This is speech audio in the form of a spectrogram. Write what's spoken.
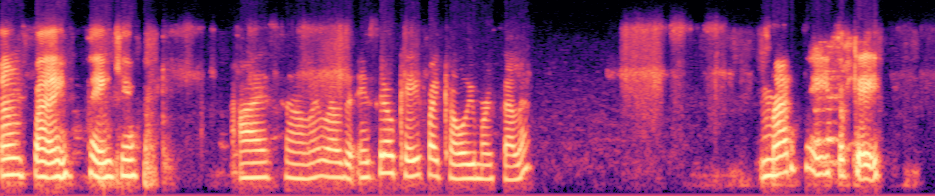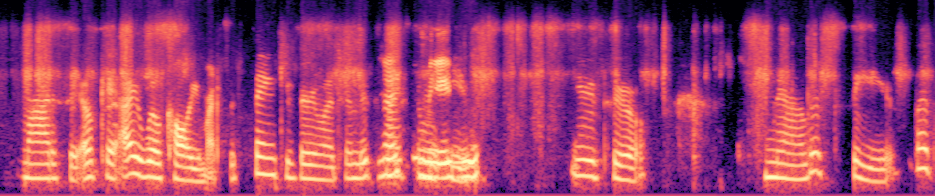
I'm fine, thank you. Awesome. I love it. Is it okay if I call you Marcela? Marce, it's okay. Marce. Okay, I will call you Marce. Thank you very much. And it's nice, Nice to meet you. you. You too. Now, let's see. Let's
